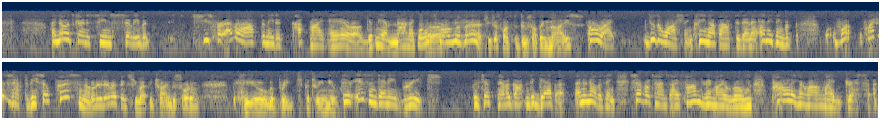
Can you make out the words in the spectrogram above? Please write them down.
I know it's going to seem silly, but she's forever after me to cut my hair or give me a manicure. Well, what's wrong with that? She just wants to do something nice. All right. Do the washing, clean up after dinner, anything, but wh-? Why does it have to be so personal? Well, did you ever think she might be trying to sort of heal the breach between you? There isn't any breach. We've just never gotten together. And another thing, several times I found her in my room prowling around my dresser.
